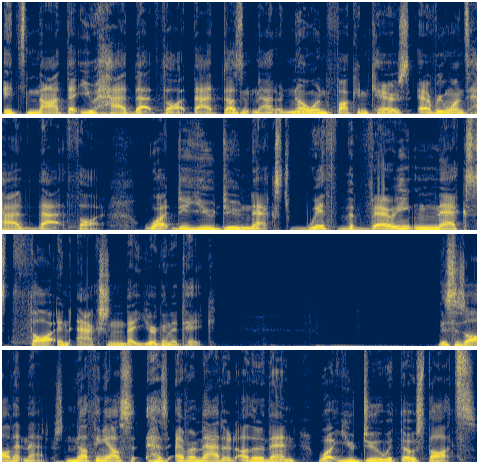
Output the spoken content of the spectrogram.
It's not that you had that thought. That doesn't matter. No one fucking cares. Everyone's had that thought. What do you do next with the very next thought and action that you're going to take? This is all that matters. Nothing else has ever mattered other than what you do with those thoughts.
